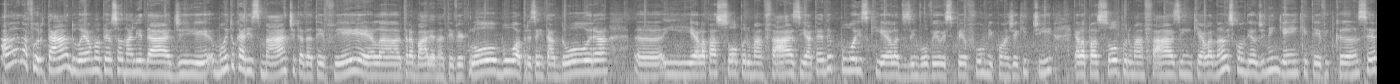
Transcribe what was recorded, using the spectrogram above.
A Ana Furtado é uma personalidade muito carismática da TV, ela trabalha na TV Globo, apresentadora, Uh, e ela passou por uma fase, até depois que ela desenvolveu esse perfume com a Jequiti, ela passou por uma fase em que ela não escondeu de ninguém que teve câncer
